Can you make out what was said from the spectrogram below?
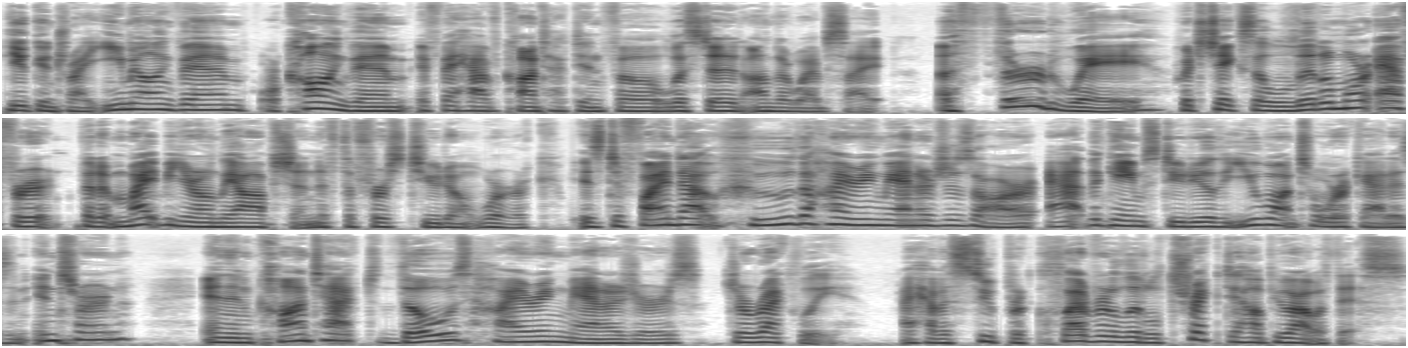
You can try emailing them or calling them if they have contact info listed on their website. A third way, which takes a little more effort, but it might be your only option if the first two don't work, is to find out who the hiring managers are at the game studio that you want to work at as an intern, and then contact those hiring managers directly. I have a super clever little trick to help you out with this.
